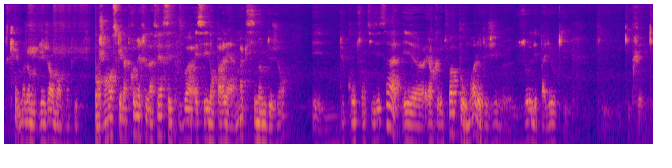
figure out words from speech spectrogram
Parce que moi, les gens ne mangeront plus. Donc, je pense que la première chose à faire, c'est de pouvoir essayer d'en parler à un maximum de gens et de conscientiser ça. Et, euh, et encore une fois, pour moi, le régime zone et paléo qui, qui, qui, pré- qui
